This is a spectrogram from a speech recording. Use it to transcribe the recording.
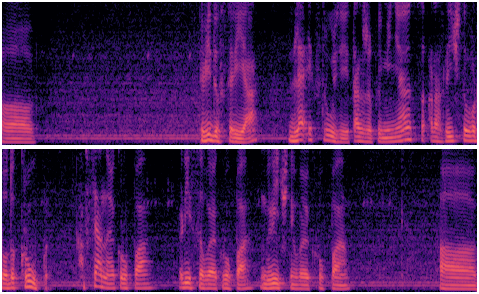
э, видов сырья, для экструзии также применяются различного рода крупы. Овсяная крупа, рисовая крупа, гречневая крупа, э,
